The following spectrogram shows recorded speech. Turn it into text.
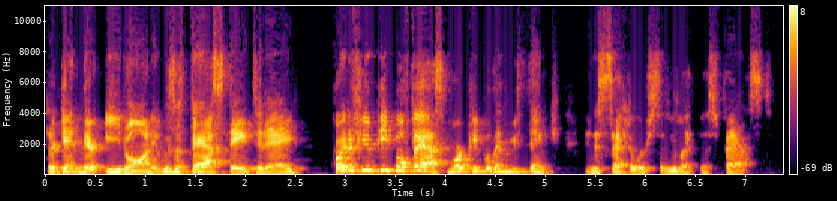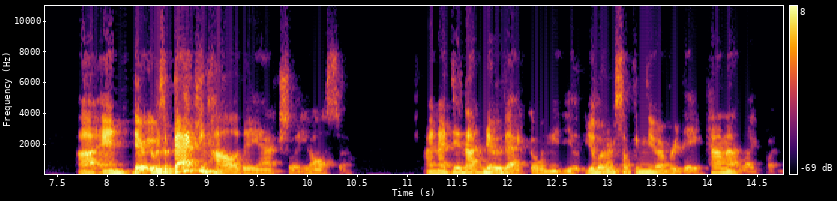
They're getting their eat on. It was a fast day today. quite a few people fast, more people than you think in a secular city like this fast. Uh, and there, it was a banking holiday actually also. And I did not know that going in. You, you learn something new every day. Pound that like button.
